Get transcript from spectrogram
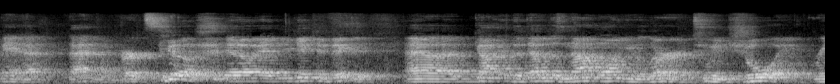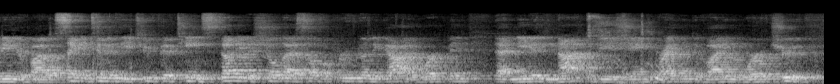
man, that, that one hurts, you know, you know, and you get convicted. Uh, God, the devil does not want you to learn to enjoy reading your Bible. 2 Timothy 2.15, study to show thyself approved unto God, a workman that needed not to be ashamed, rightly dividing the word of truth.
